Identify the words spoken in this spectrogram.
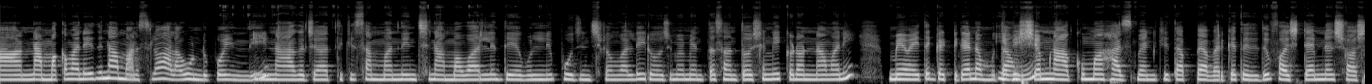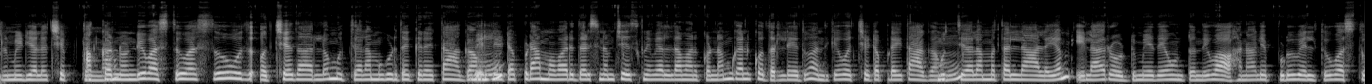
ఆ నమ్మకం అనేది నా మనసులో అలా ఉండిపోయింది. ఈ నాగజాతికి సంబంధించిన అమ్మవారిని దేవుళ్ళని పూజించడం వల్ల ఈ రోజు మేము ఎంత సంతోషంగా ఇక్కడ ఉన్నామని మేమైతే గట్టిగా నమ్ముతాం ఈ విషయం నాకు మా హస్బెండ్కి తప్ప ఎవరికీ తెలియదు ఫస్ట్ టైం నేను సోషల్ మీడియాలో చెప్తాను అక్కడ నుండి వస్తూ వస్తూ వచ్చే దారిలో ముత్యాలమ్మ గుడి దగ్గర అయితే ఆగాము. వెళ్ళేటప్పుడు అమ్మవారి దర్శనం చేసుకుని వెళ్దాం అనుకున్నాం కానీ కుదరలేదు. అందుకే వచ్చేటప్పుడు అయితే ఆగాము. ముత్యాలమ్మ తల్లి ఆలయం ఇలా రోడ్డు మీదే ఉంటుంది. వాహనాలు ఎప్పుడు వెళ్తూ వస్తూ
